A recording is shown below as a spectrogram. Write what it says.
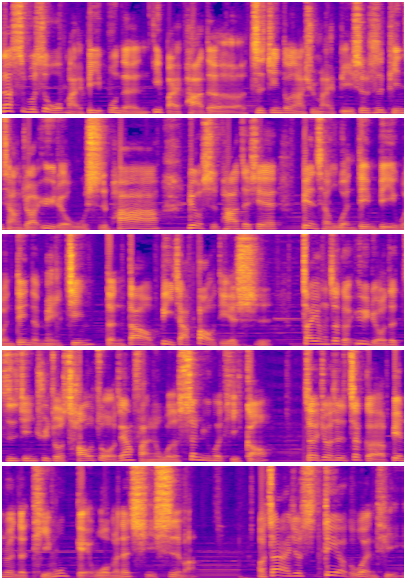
那是不是我买币不能一百趴的资金都拿去买币？是不是平常就要预留五十趴啊、六十趴这些变成稳定币、稳定的美金？等到币价暴跌时，再用这个预留的资金去做操作，这样反而我的胜率会提高。这就是这个辩论的题目给我们的启示嘛。哦，再来就是第二个问题，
